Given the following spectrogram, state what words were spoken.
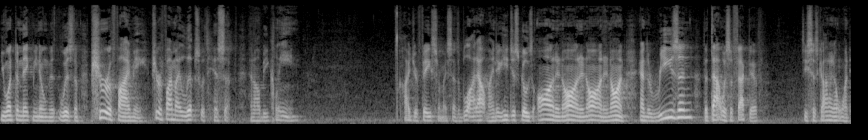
You want to make me know wisdom. Purify me. Purify my lips with hyssop, and I'll be clean. Hide your face from my sins. Blot out my iniquity. He just goes on and on and on and on. And the reason that that was effective is he says, God, I don't want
